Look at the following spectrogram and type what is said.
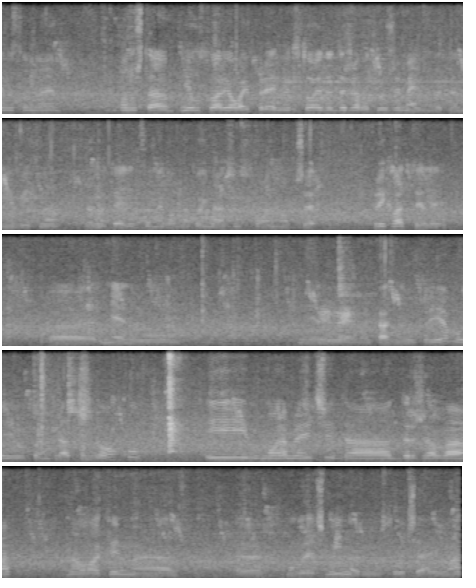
jednostavno je ono što je u stvari ovaj predmet, to je da država tuži mene. Dakle, nije bitna ravnateljica, nego na koji način su oni uopće prihvatili e, njenu, njenu kaznenu prijavu i u kojem kratkom roku. I moram reći da država na ovakvim, e, e, mogu reći, minornim slučajevima,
